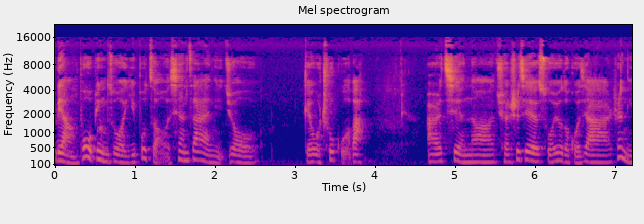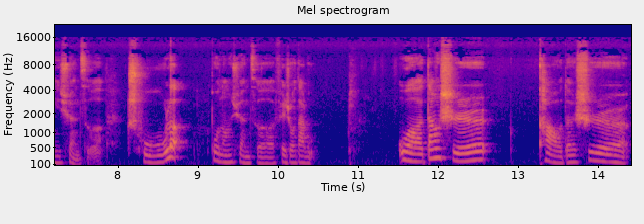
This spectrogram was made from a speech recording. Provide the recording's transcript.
两步并作一步走，现在你就给我出国吧。而且呢，全世界所有的国家任你选择，除了不能选择非洲大陆。我当时考的是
